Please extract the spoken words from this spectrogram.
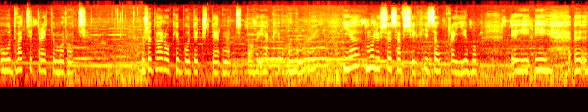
у 23-му році. Вже два роки буде 14-го, як його немає. Я молюся за всіх і за Україну, і, і е,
